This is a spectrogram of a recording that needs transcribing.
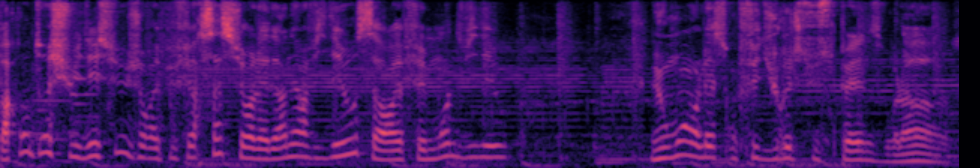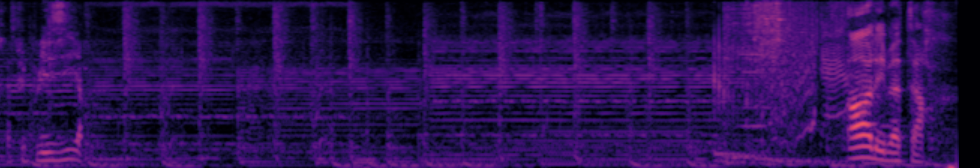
Par contre, ouais, je suis déçu. J'aurais pu faire ça sur la dernière vidéo, ça aurait fait moins de vidéos. Mais au moins, on laisse, on fait durer le suspense. Voilà, ça fait plaisir. Ah, les bâtards.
